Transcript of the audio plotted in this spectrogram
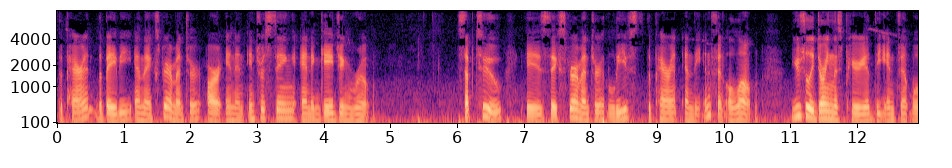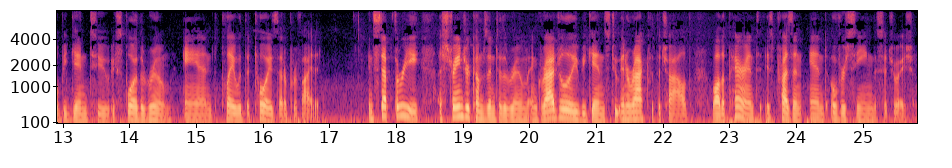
the parent, the baby, and the experimenter are in an interesting and engaging room. Step two is the experimenter leaves the parent and the infant alone. Usually during this period, the infant will begin to explore the room and play with the toys that are provided. In step three, a stranger comes into the room and gradually begins to interact with the child while the parent is present and overseeing the situation.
